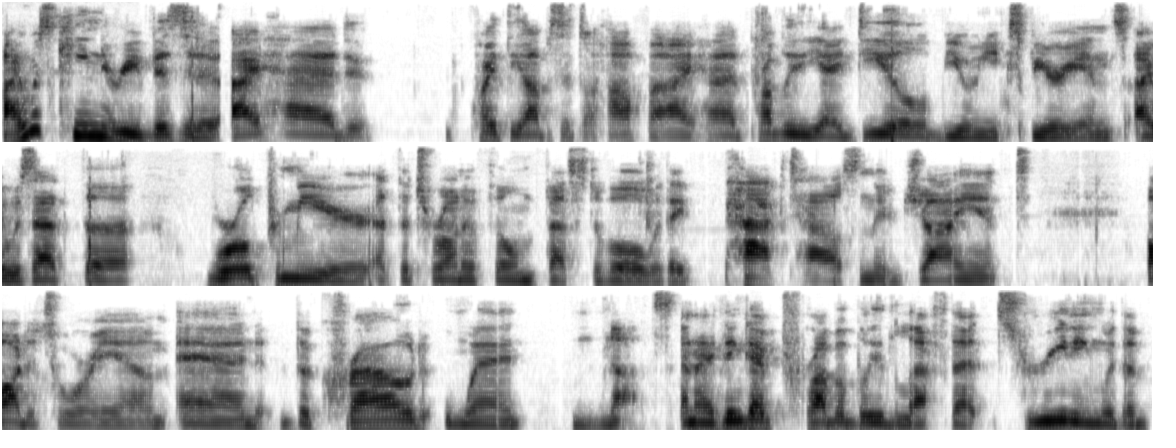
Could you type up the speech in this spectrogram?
I was keen to revisit it. I had quite the opposite to Rafa. I had probably the ideal viewing experience. I was at the world premiere at the Toronto Film Festival with a packed house and their giant auditorium, and the crowd went nuts. And I think I probably left that screening with a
